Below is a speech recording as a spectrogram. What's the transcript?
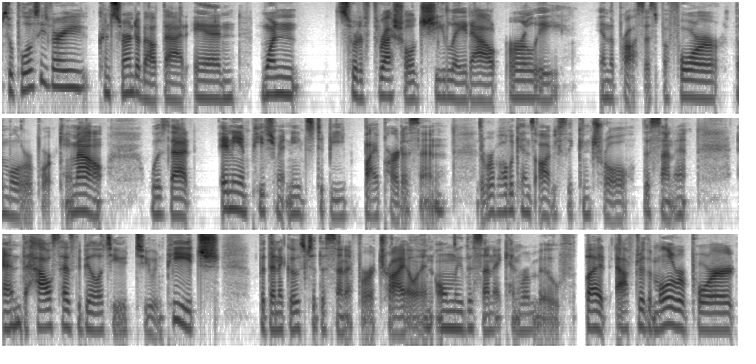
So Pelosi's very concerned about that. And one sort of threshold she laid out early in the process before the Mueller report came out was that any impeachment needs to be bipartisan. The Republicans obviously control the Senate, and the House has the ability to impeach, but then it goes to the Senate for a trial, and only the Senate can remove. But after the Mueller report,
